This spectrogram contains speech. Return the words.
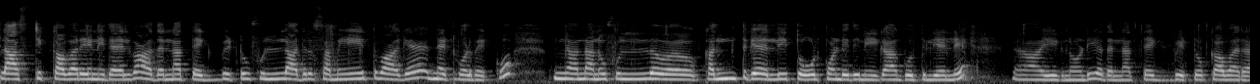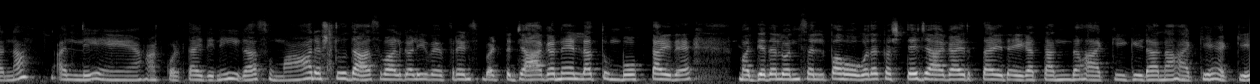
ಪ್ಲಾಸ್ಟಿಕ್ ಕವರ್ ಏನಿದೆ ಅಲ್ವಾ, ಅದನ್ನ ತೆಗೆದ್ಬಿಟ್ಟು ಫುಲ್ ಅದ್ರ ಸಮೇತವಾಗೆ ನೆಟ್ಕೊಳ್ಬೇಕು. ನಾನು ಫುಲ್ ಕಂತಿಗೆ ಅಲ್ಲಿ ತೋಡ್ಕೊಂಡಿದ್ದೀನಿ ಈಗ ಗುದ್ದಲಿಯಲ್ಲಿ. ಈಗ ನೋಡಿ, ಅದನ್ನ ತೆಗೆದ್ಬಿಟ್ಟು ಕವರನ್ನು ಅಲ್ಲಿ ಹಾಕ್ಕೊಳ್ತಾ ಇದ್ದೀನಿ ಈಗ ಸುಮಾರಷ್ಟು ದಾಸವಾಳಗಳಿವೆ ಫ್ರೆಂಡ್ಸ್ ಬಟ್ ಜಾಗನೇ ಎಲ್ಲ ತುಂಬೋಗ್ತಾ ಇದೆ. ಮಧ್ಯದಲ್ಲಿ ಒಂದು ಸ್ವಲ್ಪ ಹೋಗೋದಕ್ಕಷ್ಟೇ ಜಾಗ ಇರ್ತಾ ಇದೆ. ಈಗ ತಂದು ಹಾಕಿ, ಗಿಡನ ಹಾಕಿ ಹಾಕಿ.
